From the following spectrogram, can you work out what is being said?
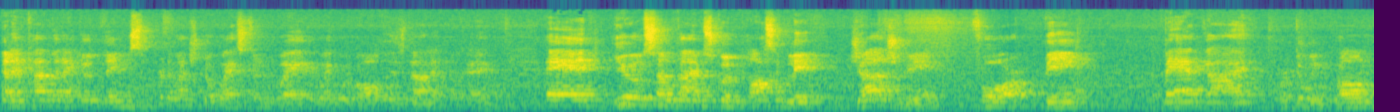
and I come and I do things pretty much the Western way, the way we've always done it, okay? And you sometimes could possibly judge me for being a bad guy or doing wrong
